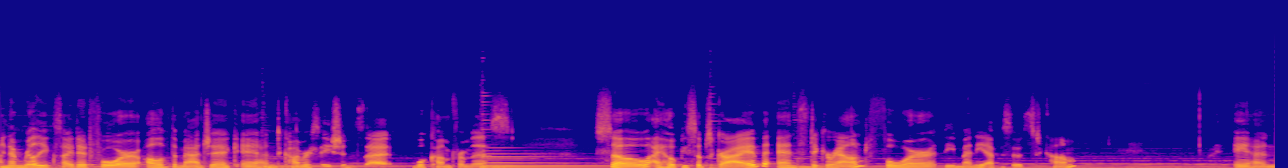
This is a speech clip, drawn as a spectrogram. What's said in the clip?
And I'm really excited for all of the magic and conversations that will come from this. So I hope you subscribe and stick around for the many episodes to come. And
